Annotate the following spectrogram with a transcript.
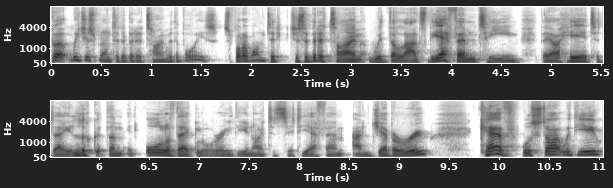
but we just wanted a bit of time with the boys. It's what I wanted. Just a bit of time with the lads, the FM team. They are here today. Look at them in all of their glory, the United City FM and Jebaroo. Kev, we'll start with you.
